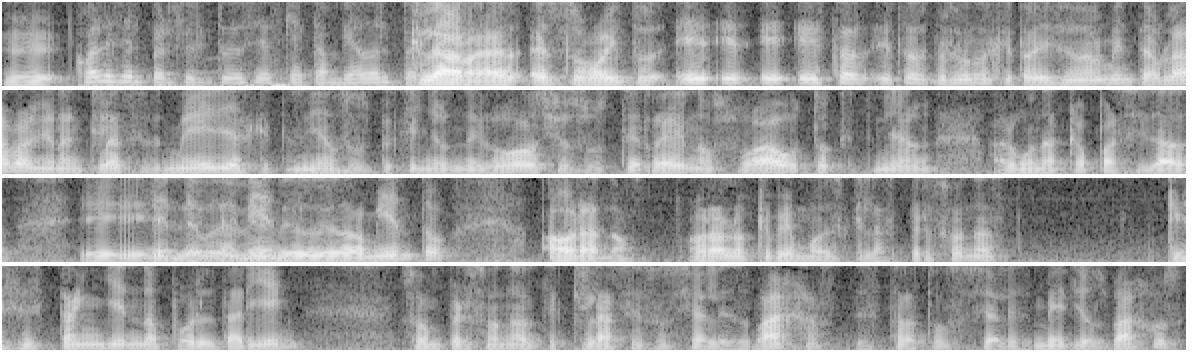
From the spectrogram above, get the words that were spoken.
Eh, ¿Cuál es el perfil? Tú decías que ha cambiado el perfil. Claro, eso voy. Entonces, e, e, e, estas, estas personas que tradicionalmente hablaban eran clases medias, que tenían sus pequeños negocios, sus terrenos, su auto, que tenían alguna capacidad eh, de, endeudamiento. de, endeudamiento. Ahora no. Ahora lo que vemos es que las personas que se están yendo por el Darién son personas de clases sociales bajas, de estratos sociales medios bajos,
